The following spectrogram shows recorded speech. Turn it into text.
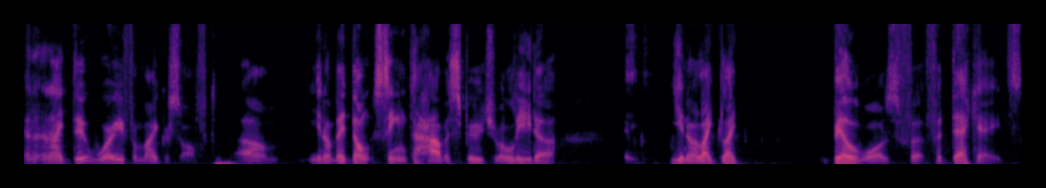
and, and I do worry for Microsoft. Um, you know, they don't seem to have a spiritual leader. You know, like like Bill was for, for decades.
